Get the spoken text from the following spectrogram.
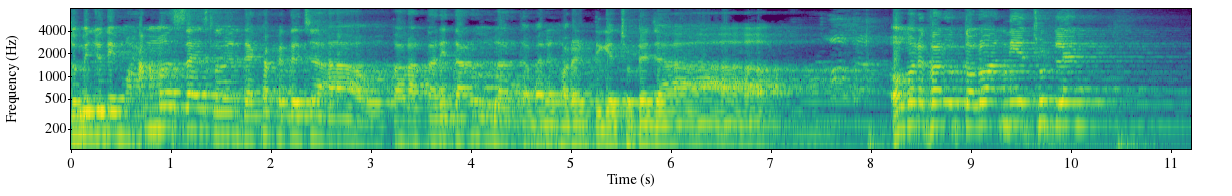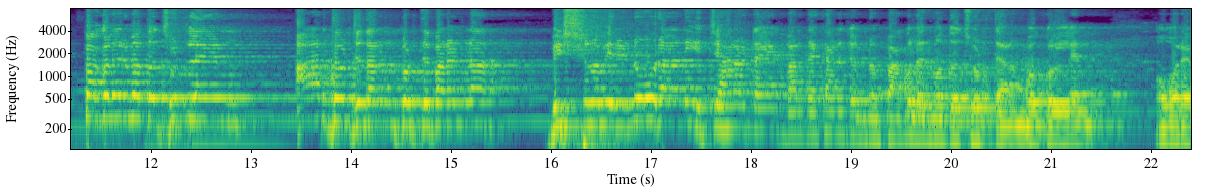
তুমি যদি মোহাম্মদ ইসলামের দেখা পেতে চাও, তাড়াতাড়ি ঘরের দিকে ছুটে ওমর ফারুক তলোয়ার নিয়ে ছুটলেন, পাগলের মতো ছুটলেন, আর ধৈর্য ধারণ করতে পারেন না। বিশ্বনবীর নূরানি চেহারাটা একবার দেখার জন্য পাগলের মতো ছুটতে আরম্ভ করলেন। ওমরে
